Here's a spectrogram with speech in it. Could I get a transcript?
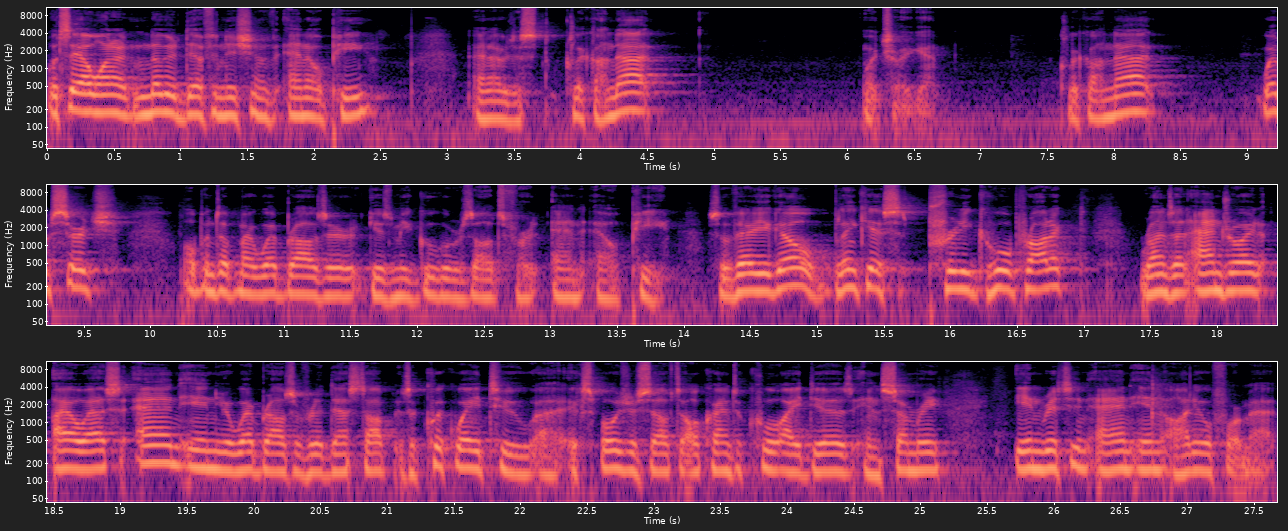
Let's say I want another definition of NLP, and I would just click on that. Let's try again. Click on that. Web search opens up my web browser, gives me Google results for NLP. So there you go. Blinkist, pretty cool product runs on Android, iOS, and in your web browser for the desktop. It's a quick way to uh, expose yourself to all kinds of cool ideas in summary, in written and in audio format.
